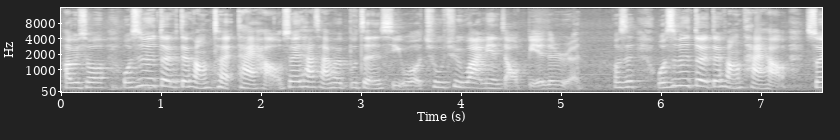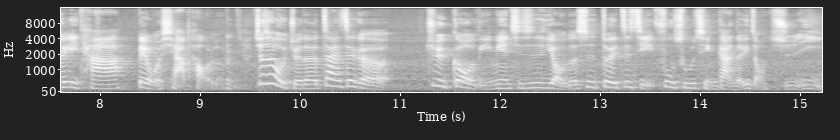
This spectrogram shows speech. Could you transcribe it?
好比说我是不是对对方太太好，所以他才会不珍惜我，出去外面找别的人。或是我是不是对对方太好，所以他被我吓跑了？嗯就是我觉得在这个剧构里面，其实有的是对自己付出情感的一种执意。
